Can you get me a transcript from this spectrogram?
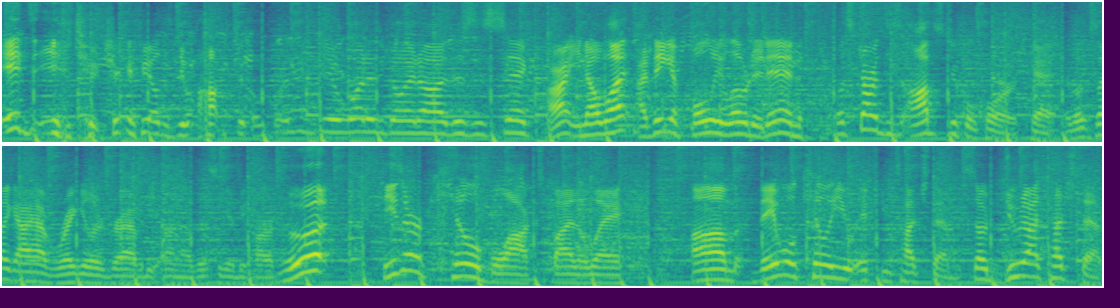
it's, it, dude, you're gonna be able to do obstacle courses, dude. What is going on? This is sick. All right, you know what? I think it fully loaded in. Let's start this obstacle course. Okay, it looks like I have regular gravity. Oh no, this is gonna be hard. These are kill blocks, by the way. Um, they will kill you if you touch them. So do not touch them.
